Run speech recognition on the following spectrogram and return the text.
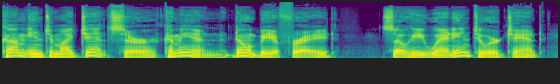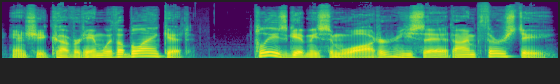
Come into my tent, sir, come in, don't be afraid. So he went into her tent, and she covered him with a blanket. Please give me some water, he said, I'm thirsty.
